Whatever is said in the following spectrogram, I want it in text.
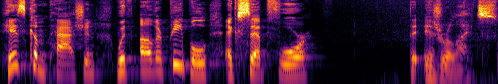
his compassion with other people except for the Israelites.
